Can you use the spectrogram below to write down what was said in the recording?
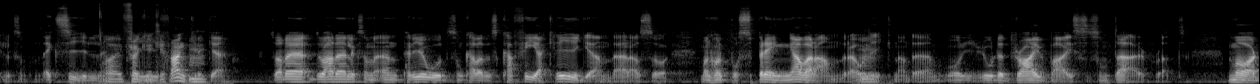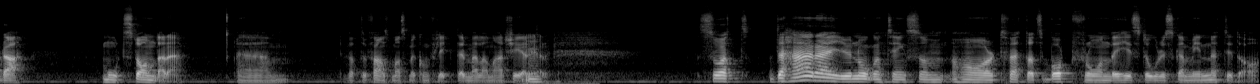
liksom exil ja, i Frankrike. I Frankrike. Mm. Så hade, du hade liksom en period som kallades kafékrigen där alltså man höll på att spränga varandra och mm. liknande och gjorde drive-bys och sånt där för att mörda motståndare. Um, för att det fanns massor med konflikter mellan algerier. Mm. Så att det här är ju någonting som har tvättats bort från det historiska minnet idag.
